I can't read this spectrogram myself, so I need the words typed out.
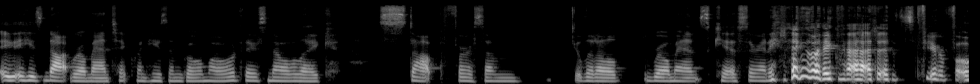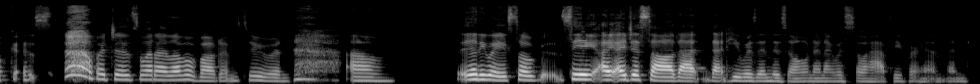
he's not romantic when he's in go mode. There's no like stop for some little romance kiss or anything like that it's pure focus which is what I love about him too and um anyway, so seeing, I, I just saw that that he was in the zone, and I was so happy for him. And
